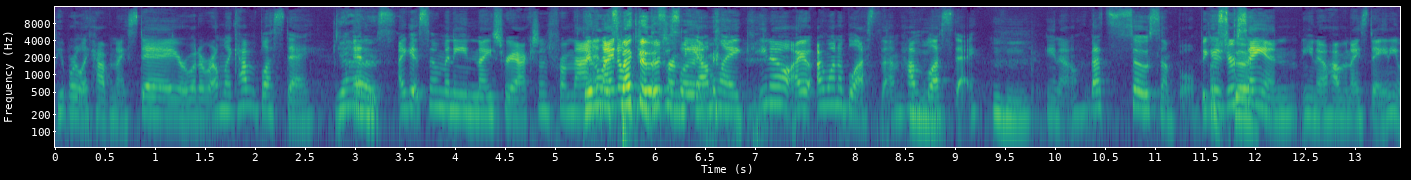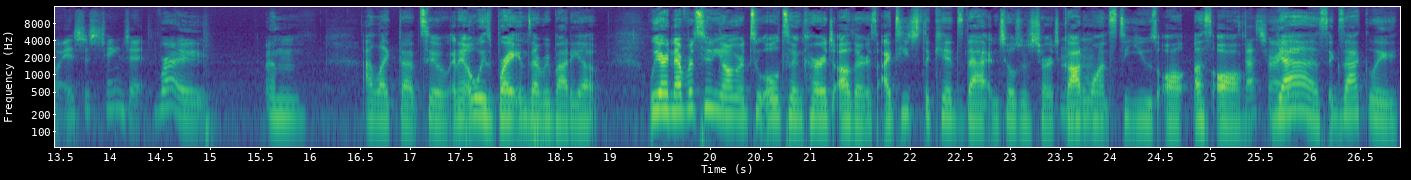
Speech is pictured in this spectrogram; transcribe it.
people are like, have a nice day, or whatever. I'm like, have a blessed day. Yes. And I get so many nice reactions from that. They don't and expect I don't do it, it for me. Like... I'm like, you know, I, I want to bless them. Have mm-hmm. a blessed day. Mm-hmm. You know, that's so simple because that's you're good. saying, you know, have a nice day anyways. Just change it. Right. And I like that too. And it always brightens everybody up. We are never too young or too old to encourage others. I teach the kids that in children's church. Mm-hmm. God wants to use all us all. That's right. Yes, exactly.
